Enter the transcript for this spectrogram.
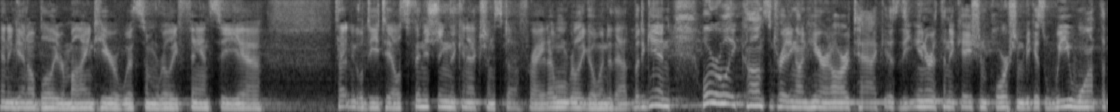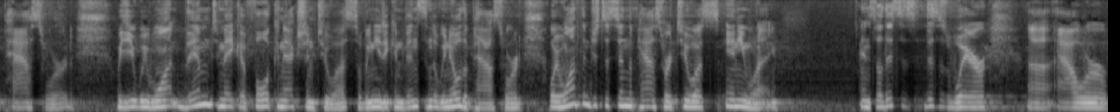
And again, I'll blow your mind here with some really fancy uh, technical details, finishing the connection stuff, right? I won't really go into that. But again, what we're really concentrating on here in our attack is the inner authentication portion because we want the password. We, we want them to make a full connection to us, so we need to convince them that we know the password, or we want them just to send the password to us anyway. And so this is this is where uh, our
